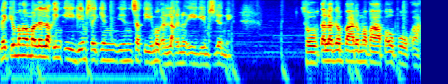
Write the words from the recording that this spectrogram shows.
Like yung mga malalaking e-games, like yun, yun sa Timog, ang laki ng e-games dyan eh. So talagang parang mapapaupo ka.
